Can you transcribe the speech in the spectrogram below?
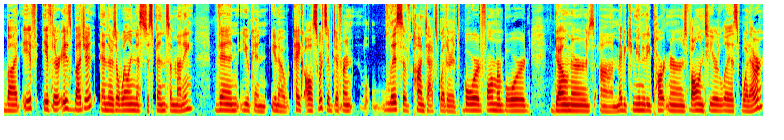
But if if there is budget and there's a willingness to spend some money, then you can you know take all sorts of different lists of contacts, whether it's board, former board, donors, um, maybe community partners, volunteer lists, whatever.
